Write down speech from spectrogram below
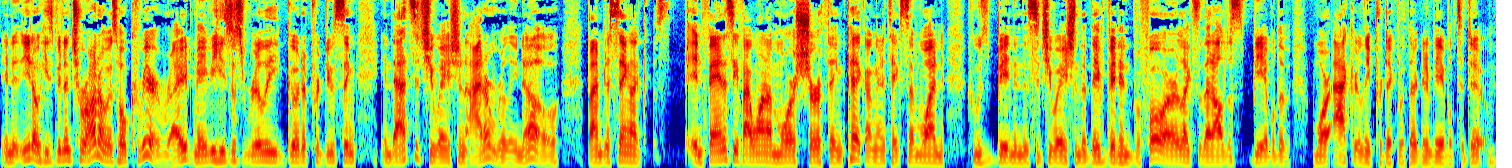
In you know, he's been in Toronto his whole career, right? Maybe he's just really good at producing in that situation. I don't really know, but I'm just saying, like in fantasy, if I want a more sure thing pick, I'm going to take someone who's been in the situation that they've been in before, like so that I'll just be able to more accurately predict what they're going to be able to do.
